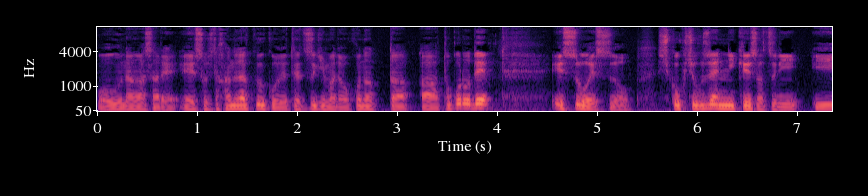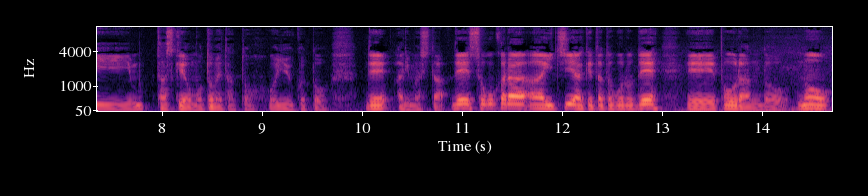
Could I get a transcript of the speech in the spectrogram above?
促され、そして羽田空港で手続きまで行ったところで、SOS を出国直前に警察に助けを求めたということでありました。で、そこから一夜明けたところで、ポーランドの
